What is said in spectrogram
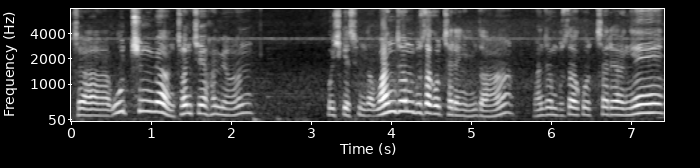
자, 우측면 전체 화면 보시겠습니다. 완전 무사고 차량입니다. 완전 무사고 차량의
